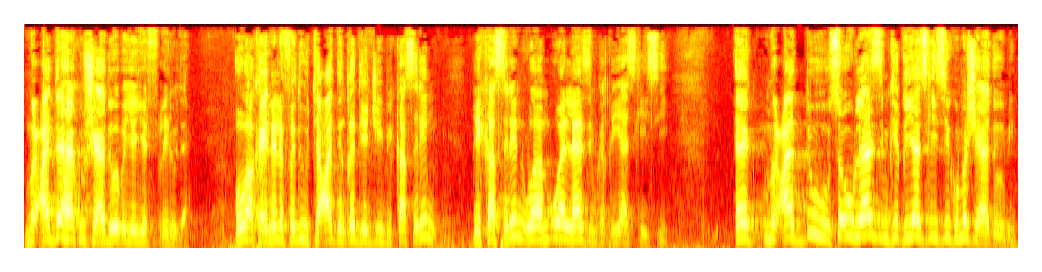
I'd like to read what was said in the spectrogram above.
Mucadaha ku shaadoobaya yafciluda oo waa kaynala faduu tacadin qad yaji bikasrin bikasrin waa waa laazimka qiyaaskiisii. Ee mucaduhu so laazimkii qiyaaskiisii kuma shaadoobin.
